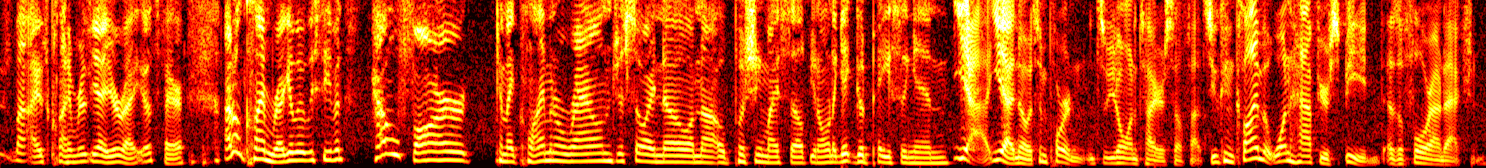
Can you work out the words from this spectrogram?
It's not ice climbers. Yeah, you're right. That's fair. I don't climb regularly, Stephen. How far can I climb it around just so I know I'm not oh, pushing myself? You know, I want to get good pacing in. Yeah, yeah, no, it's important. So you don't want to tire yourself out. So you can climb at one half your speed as a full round action,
